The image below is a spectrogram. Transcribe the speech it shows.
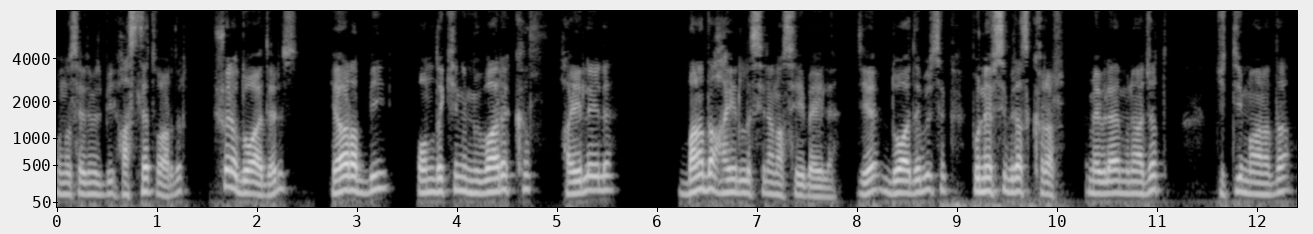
Onda sevdiğimiz bir haslet vardır. Şöyle dua ederiz. Ya Rabbi ondakini mübarek kıl, hayırlı eyle. Bana da hayırlısıyla nasip eyle diye dua edebilirsek bu nefsi biraz kırar. Mevla'ya münacat ciddi manada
